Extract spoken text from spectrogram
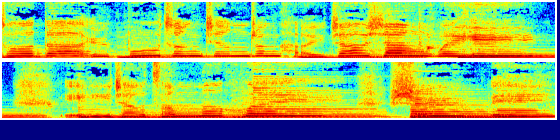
托大雨，不曾见证海角相偎依，一角怎么会是冰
